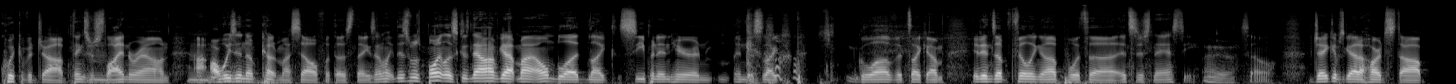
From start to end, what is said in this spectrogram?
quick of a job. Things are Mm. sliding around. I Mhm. always end up cutting myself with those things. I'm like, this was pointless because now I've got my own blood like seeping in here and in this like glove. It's like I'm. It ends up filling up with. Uh, it's just nasty. Oh, yeah. So Jacob's got a hard stop.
